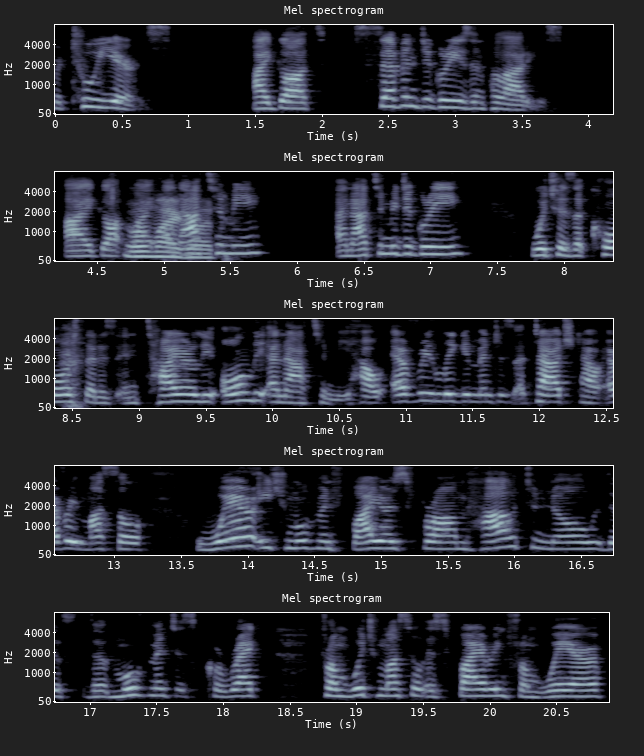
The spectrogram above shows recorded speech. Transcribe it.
for two years. I got seven degrees in Pilates. I got Oh my, my God. anatomy, anatomy degree, which is a course that is entirely only anatomy, how every ligament is attached, how every muscle, where each movement fires from, how to know the, the movement is correct, from which muscle is firing from where,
